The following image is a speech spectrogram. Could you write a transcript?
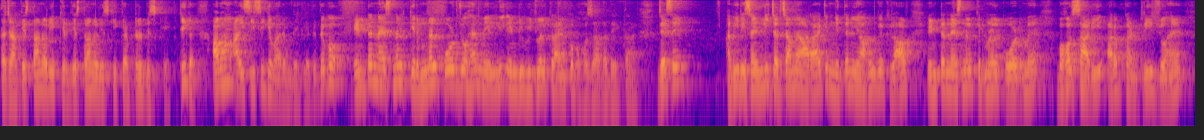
तजाकिस्तान और ये किर्गिस्तान और इसकी कैपिटल बिस्के ठीक है? अब हम आईसीसी के बारे में देख लेते हैं। देखो, इंटरनेशनल क्रिमिनल कोड जो है, मेनली इंडिविजुअल क्राइम को बहुत ज़्यादा देखता है। जैसे, अभी रिसेंटली चर्चा में आ रहा है कि नितिन याहू के खिलाफ इंटरनेशनल क्रिमिनल कोर्ट में बहुत सारी अरब कंट्रीज़ जो हैं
